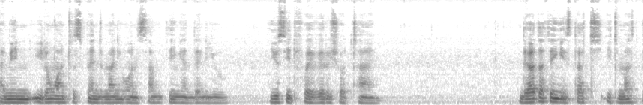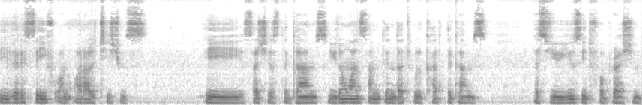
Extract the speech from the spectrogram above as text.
I mean, you don't want to spend money on something and then you use it for a very short time. The other thing is that it must be very safe on oral tissues, uh, such as the gums. You don't want something that will cut the gums as you use it for brushing.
